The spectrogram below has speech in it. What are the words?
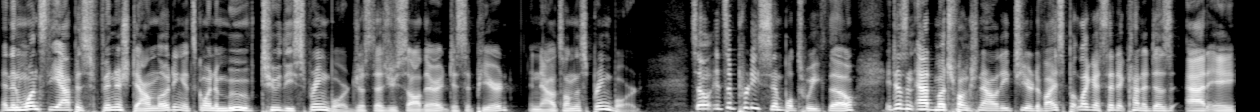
And then once the app is finished downloading, it's going to move to the springboard. Just as you saw there, it disappeared, and now it's on the springboard. So it's a pretty simple tweak though. It doesn't add much functionality to your device, but like I said, it kind of does add a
